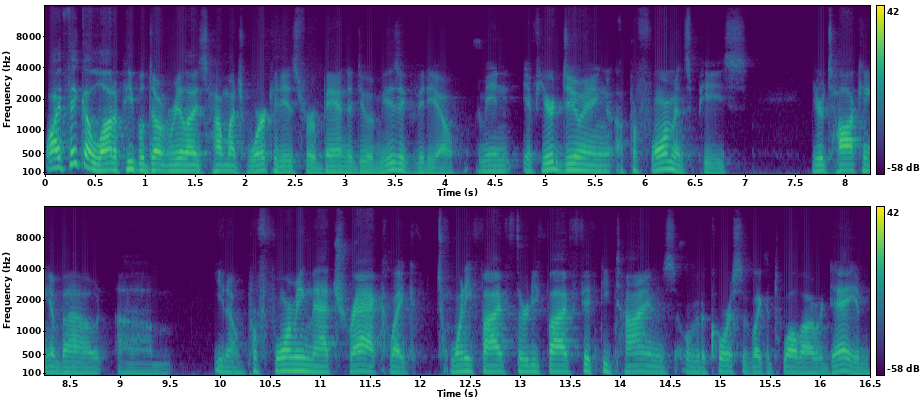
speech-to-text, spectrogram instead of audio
Well, I think a lot of people don't realize how much work it is for a band to do a music video. I mean, if you're doing a performance piece, you're talking about, um, you know, performing that track like 25, 35, 50 times over the course of like a 12 hour day. And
